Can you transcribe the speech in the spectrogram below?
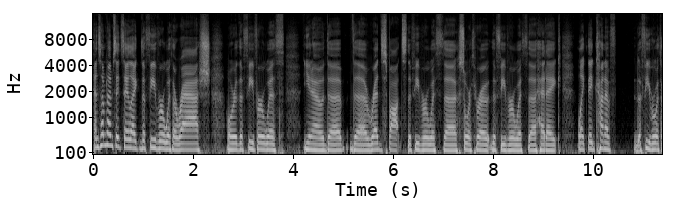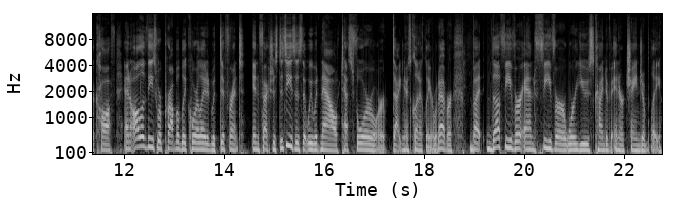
And sometimes they'd say like the fever with a rash or the fever with, you know, the the red spots, the fever with the sore throat, the fever with the headache. Like they'd kind of the fever with a cough. And all of these were probably correlated with different infectious diseases that we would now test for or diagnose clinically or whatever. But the fever and fever were used kind of interchangeably.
